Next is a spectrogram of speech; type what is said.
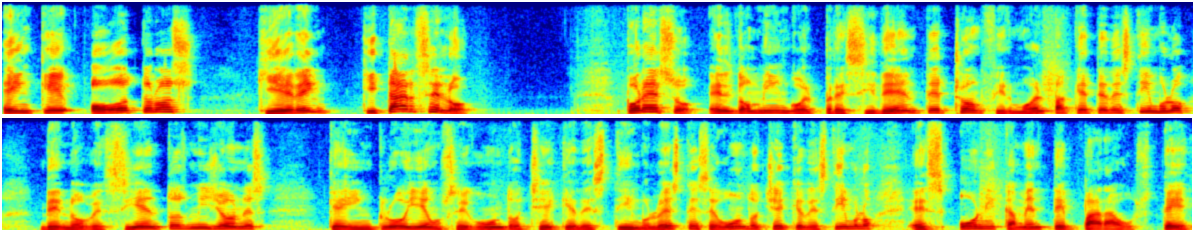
en que otros quieren quitárselo. Por eso, el domingo el presidente Trump firmó el paquete de estímulo de 900 millones que incluye un segundo cheque de estímulo. Este segundo cheque de estímulo es únicamente para usted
